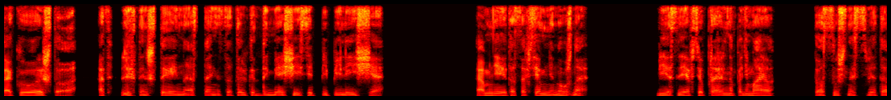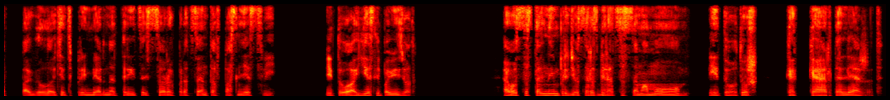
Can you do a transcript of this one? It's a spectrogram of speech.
Такое, что от Лихтенштейна останется только дымящееся пепелище. А мне это совсем не нужно. Если я все правильно понимаю, то сущность света поглотит примерно 30-40% последствий. И то, если повезет. А вот с остальным придется разбираться самому, и тут уж как карта ляжет.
